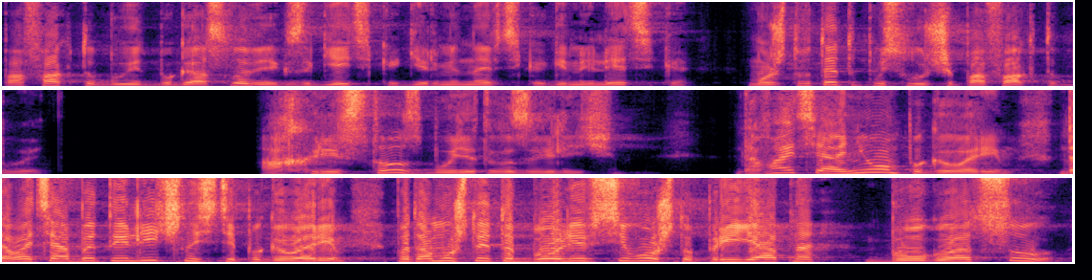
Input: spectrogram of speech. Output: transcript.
по факту будет богословие, экзегетика, герменевтика, гомилетика. Может, вот это пусть лучше по факту будет. А Христос будет возвеличен. Давайте о нем поговорим. Давайте об этой личности поговорим, потому что это более всего, что приятно Богу Отцу.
